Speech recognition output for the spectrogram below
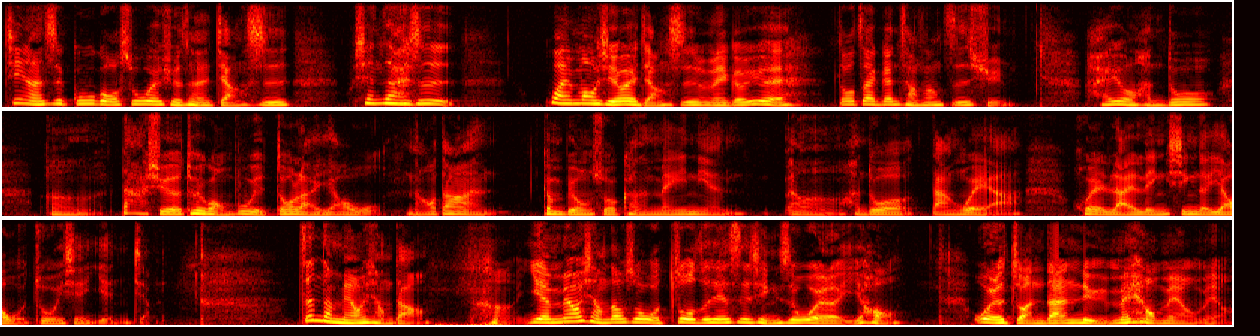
竟然是 Google 数位学程的讲师，现在是外贸协会讲师，每个月都在跟厂商咨询，还有很多嗯大学的推广部也都来邀我，然后当然更不用说，可能每一年嗯很多单位啊会来零星的邀我做一些演讲。真的没有想到，也没有想到说我做这些事情是为了以后，为了转单率。没有，没有，没有。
